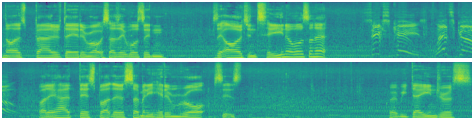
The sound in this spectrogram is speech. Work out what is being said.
Not as bad with the hidden rocks as it was in was it Argentina, wasn't it? Six Ks, let's go. Well, they had this, but there were so many hidden rocks. It's very dangerous.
